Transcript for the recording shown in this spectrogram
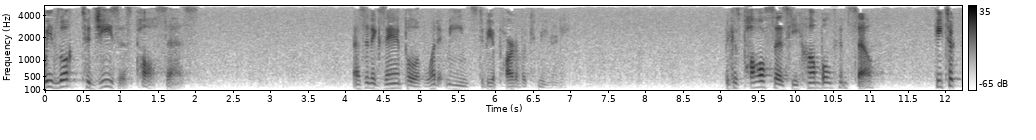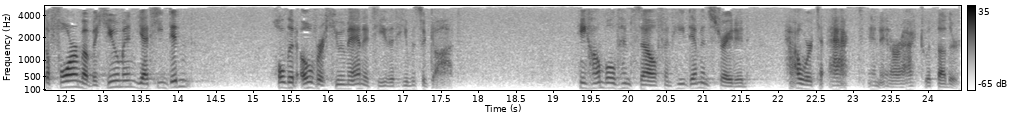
we look to Jesus, Paul says as an example of what it means to be a part of a community. Because Paul says he humbled himself. He took the form of a human, yet he didn't hold it over humanity that he was a God. He humbled himself and he demonstrated how we're to act and interact with others.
